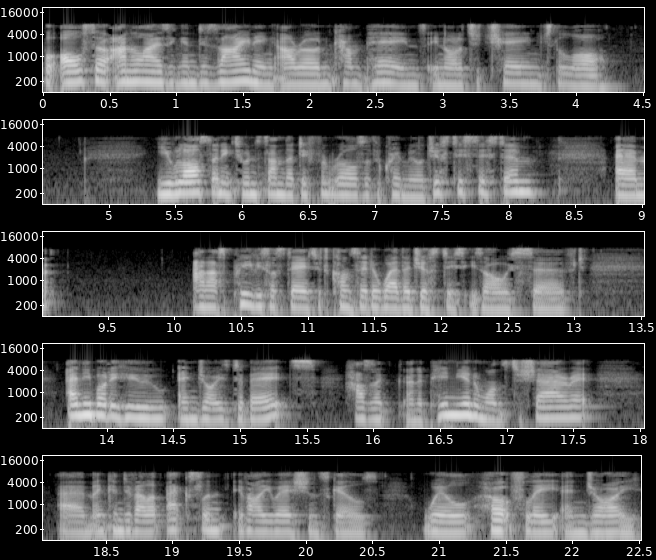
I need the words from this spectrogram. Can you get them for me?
but also analysing and designing our own campaigns in order to change the law. You will also need to understand the different roles of the criminal justice system um, and as previously stated, consider whether justice is always served. Anybody who enjoys debates, has a, an opinion and wants to share it um, and can develop excellent evaluation skills will hopefully enjoy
